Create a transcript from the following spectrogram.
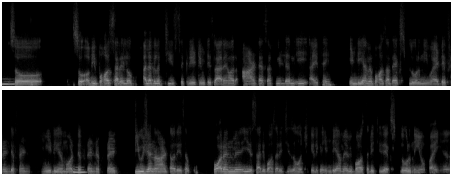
हम्म, सो सो अभी बहुत सारे लोग अलग अलग चीज़ से क्रिएटिविटी ला रहे हैं और आर्ट ऐसा फ़ील्ड है आई थिंक इंडिया में बहुत ज़्यादा एक्सप्लोर नहीं हुआ है। डिफरेंट डिफरेंट मीडियम और हम्म, डिफरेंट डिफरेंट फ्यूजन आर्ट और ये सब फॉरेन में ये सारी बहुत सारी चीज़ें हो चुकी है लेकिन इंडिया में भी बहुत सारी चीज़ें एक्सप्लोर नहीं हो पाई हैं।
